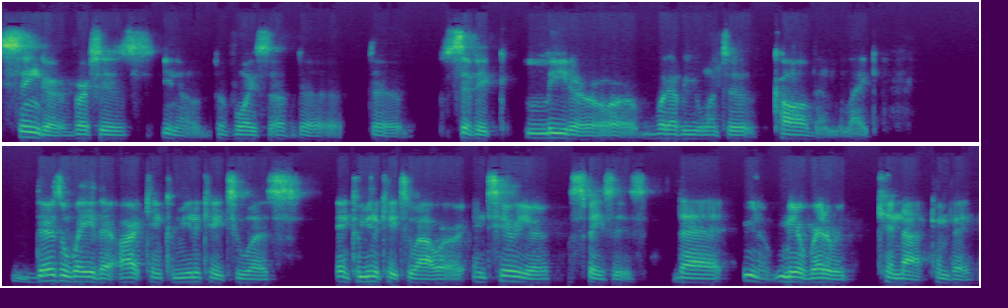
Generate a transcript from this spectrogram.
singer versus, you know, the voice of the the civic leader or whatever you want to call them. Like there's a way that art can communicate to us and communicate to our interior spaces that you know mere rhetoric cannot convey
